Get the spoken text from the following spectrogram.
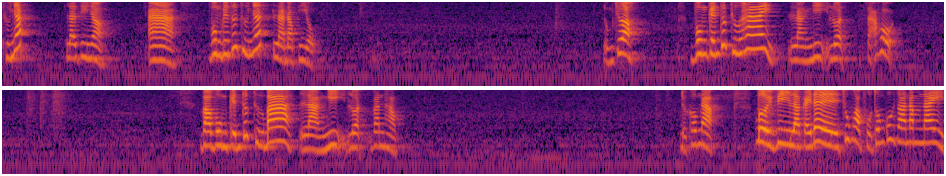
Thứ nhất là gì nhỉ? À, vùng kiến thức thứ nhất là đọc hiểu. Đúng chưa? Vùng kiến thức thứ hai là nghị luận xã hội. Và vùng kiến thức thứ ba là nghị luận văn học. Được không nào? Bởi vì là cái đề Trung học phổ thông quốc gia năm nay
